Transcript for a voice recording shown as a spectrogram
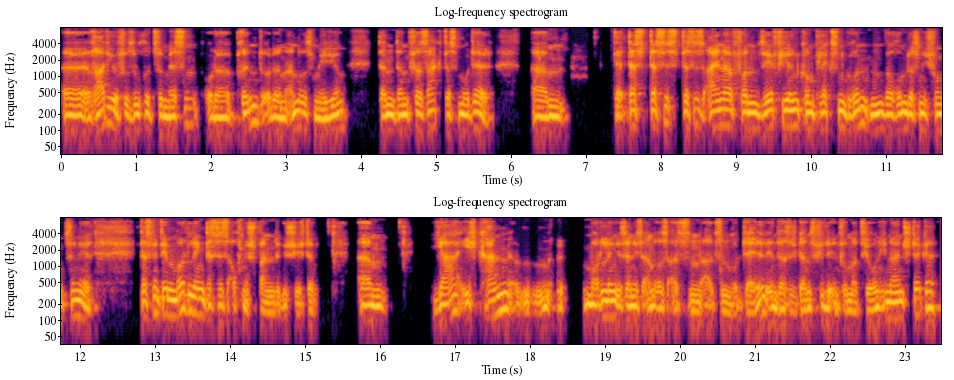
äh, Radio versuche zu messen oder Print oder ein anderes Medium, dann, dann versagt das Modell. Ähm, das, das, ist, das ist einer von sehr vielen komplexen Gründen, warum das nicht funktioniert. Das mit dem Modeling, das ist auch eine spannende Geschichte. Ähm, ja, ich kann, Modeling ist ja nichts anderes als ein, als ein Modell, in das ich ganz viele Informationen hineinstecke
